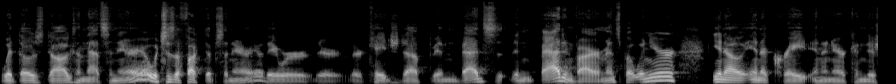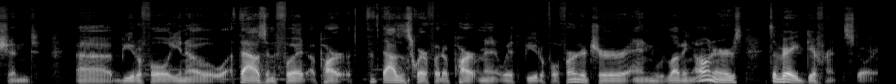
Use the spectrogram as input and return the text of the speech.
with those dogs in that scenario, which is a fucked up scenario. They were they're they're caged up in bad in bad environments, but when you're you know in a crate in an air conditioned uh, beautiful, you know, thousand foot apart, thousand square foot apartment with beautiful furniture and loving owners, it's a very different story.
